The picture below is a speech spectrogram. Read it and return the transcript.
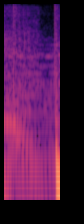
you.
